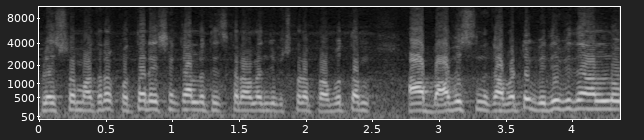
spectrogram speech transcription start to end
ప్లేస్లో మాత్రం కొత్త రేషన్ కార్డులు తీసుకురావాలని చెప్పి కూడా ప్రభుత్వం ఆ భావిస్తుంది కాబట్టి విధి విధానాలు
